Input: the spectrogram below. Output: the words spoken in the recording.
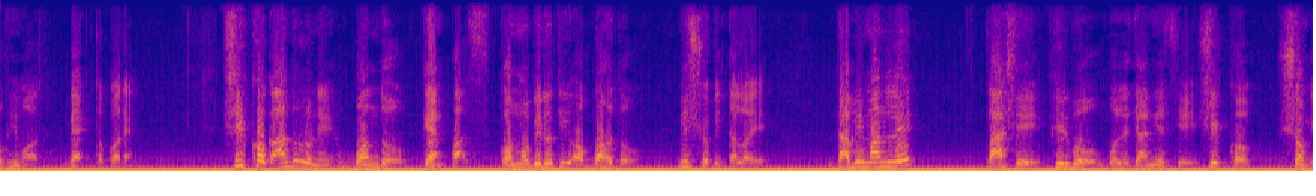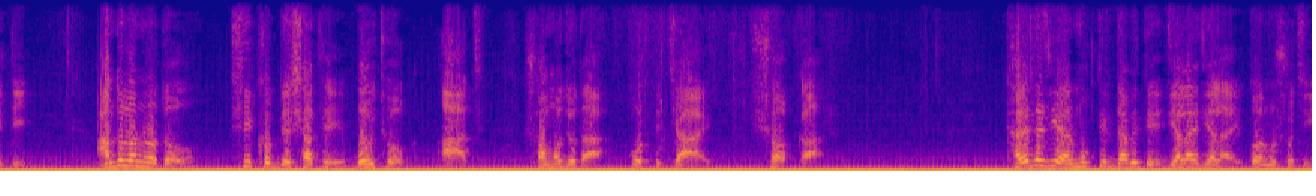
অভিমত ব্যক্ত করেন। শিক্ষক আন্দোলনে বন্ধ ক্যাম্পাস, কর্মবিরতি অব্যাহত বিশ্ববিদ্যালয়ে। দাবি মানলে ক্লাসে ফিরব বলে জানিয়েছে শিক্ষক সমিতি। আন্দোলনরত শিক্ষকদের সাথে বৈঠক আজ সমঝোতা করতে চায় সরকার। খালেদা জিয়ার মুক্তির দাবিতে জেলায় জেলায় কর্মসূচি।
